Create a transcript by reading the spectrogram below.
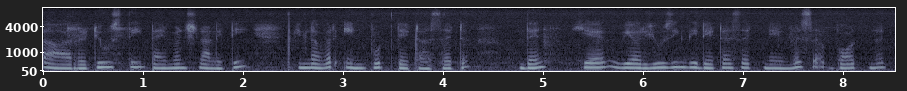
uh, reduce the dimensionality in our input dataset. Then here we are using the dataset name is botnet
